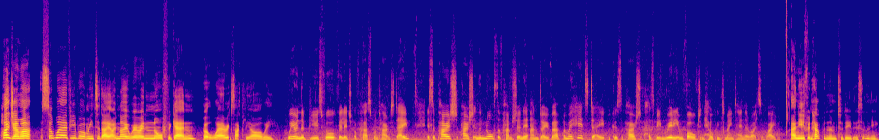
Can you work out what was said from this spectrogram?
Hi Gemma. So where have you brought me today? I know we're in North again, but where exactly are we? We are in the beautiful village of Hurstbourne Tarrant today. It's a parish, parish in the north of Hampshire near Andover, and we're here today because the parish has been really involved in helping to maintain their rights of way. And you've been helping them to do this, haven't you?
